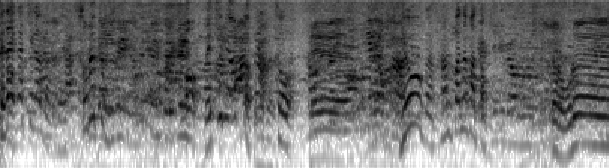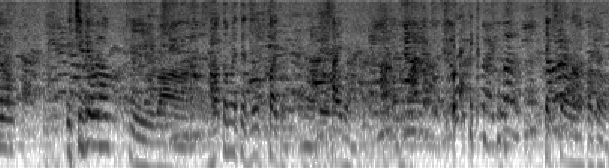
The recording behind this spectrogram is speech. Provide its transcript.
世代が違うからね。それとあ別にあったってこと？そう。へえ量が半端なかったもん。だから俺一行日記はまとめてずっと書いてますね最後に。どうやって書くの？適当なことを。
